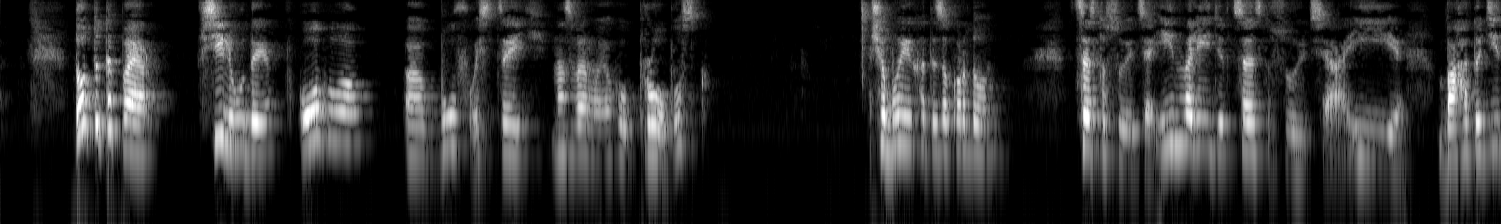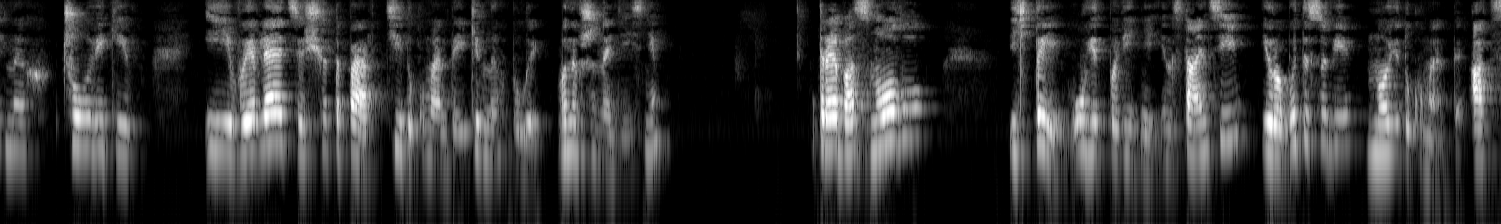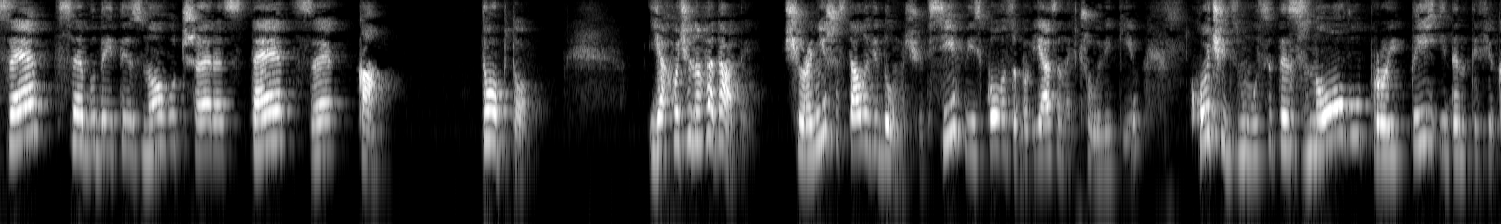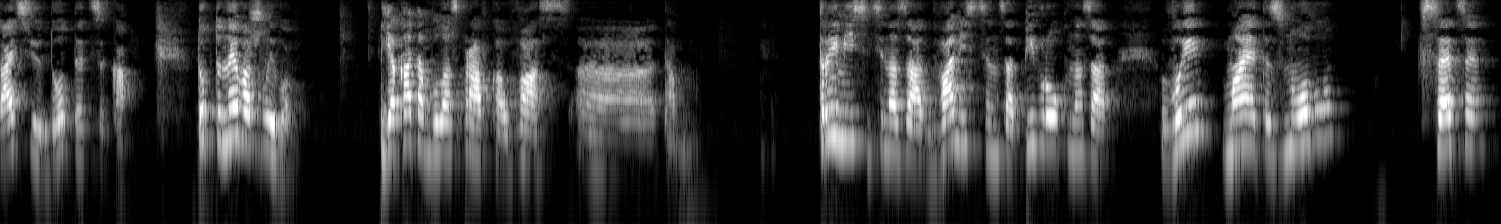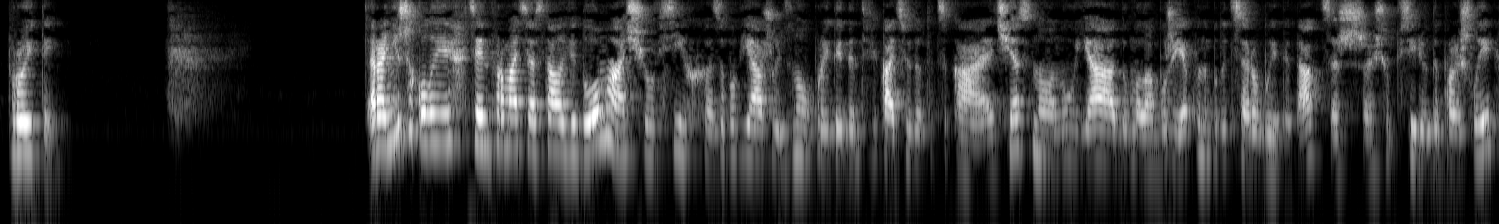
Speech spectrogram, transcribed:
Тобто тепер всі люди, в кого е, був ось цей, назвемо його, пропуск, щоб виїхати за кордон, це стосується і інвалідів, це стосується і багатодітних чоловіків. І виявляється, що тепер ті документи, які в них були, вони вже не дійсні. Треба знову йти у відповідні інстанції і робити собі нові документи. А це все буде йти знову через ТЦК. Тобто, я хочу нагадати, що раніше стало відомо, що всіх військовозобов'язаних чоловіків хочуть змусити знову пройти ідентифікацію до ТЦК. Тобто, неважливо, яка там була справка у вас е, там три місяці назад, два місяці назад, півроку назад, ви маєте знову все це пройти. Раніше, коли ця інформація стала відома, що всіх зобов'яжуть знову пройти ідентифікацію до ТЦК, чесно, ну я думала, боже, як вони будуть це робити? Так, це ж щоб всі люди пройшли.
